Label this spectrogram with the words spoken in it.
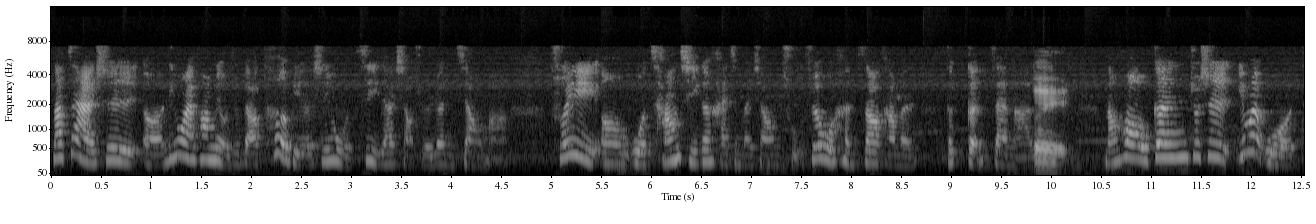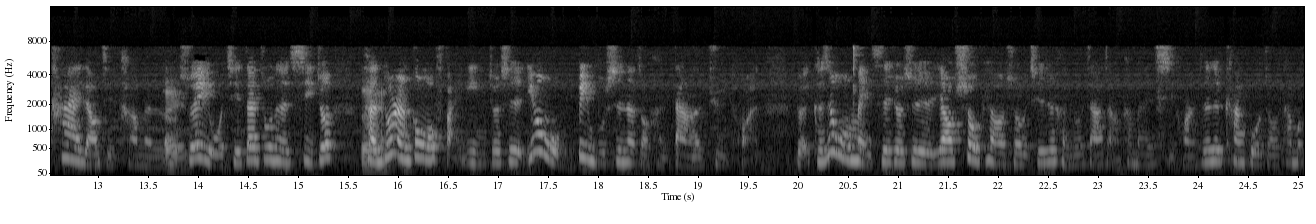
那再来是呃，另外一方面，我觉得比较特别的是，因为我自己在小学任教嘛，所以呃，我长期跟孩子们相处，所以我很知道他们的梗在哪里。对。然后跟就是因为我太了解他们了，所以我其实，在做那个戏，就很多人跟我反映，就是因为我并不是那种很大的剧团，对。可是我每次就是要售票的时候，其实很多家长他们很喜欢，甚至看过之后他们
